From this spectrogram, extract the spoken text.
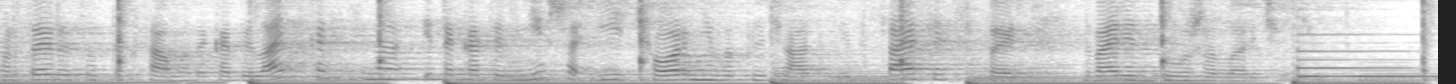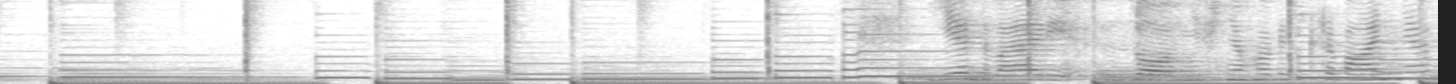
квартири. Тут так само така біленька стіна і така темніша, і чорні виключателі. Все під стиль. Двері дуже личать. Є двері зовнішнього відкривання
